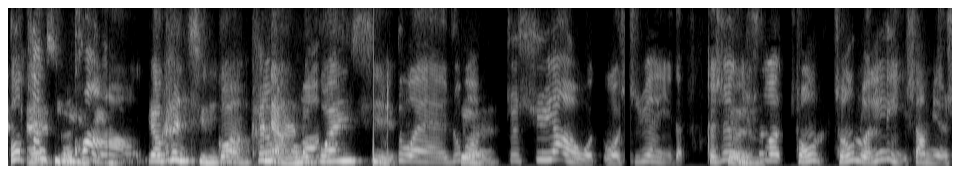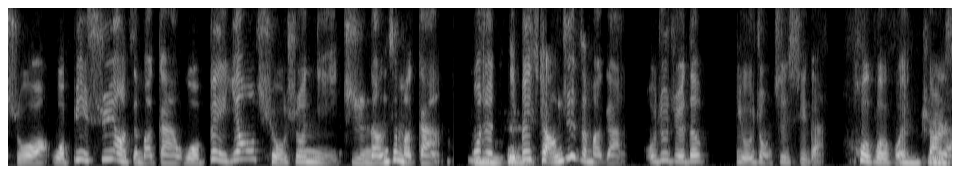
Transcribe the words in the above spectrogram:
不过看情况啊，要看情况，看两人的关系。对，如果就需要我，我是愿意的。可是你说从从伦理上面说，我必须要这么干，我被要求说你只能这么干，或者你被强制这么干，我就觉得有一种窒息感。会会会，当然，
